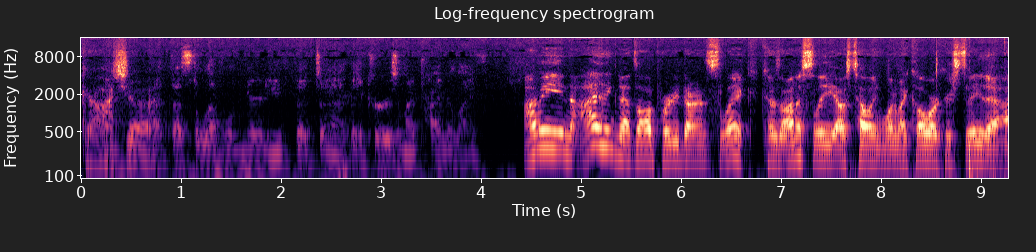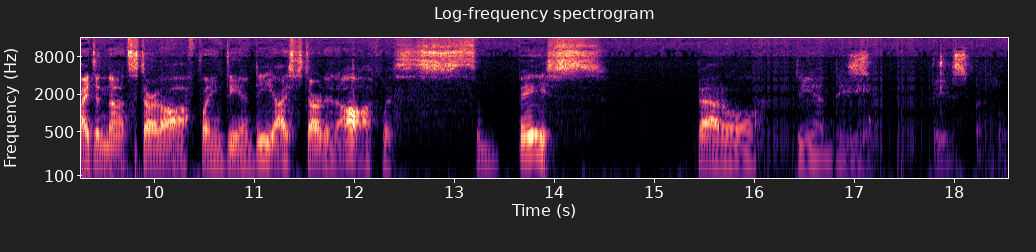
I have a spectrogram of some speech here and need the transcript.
Gotcha. that, that's the level of nerdy that uh, that occurs in my private life. I mean, I think that's all pretty darn slick. Because honestly, I was telling one of my coworkers today that I did not start off playing D and I started off with space battle D and D. Base battle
